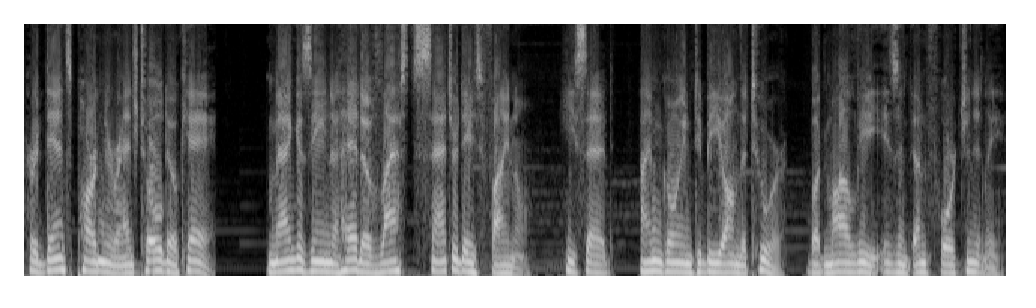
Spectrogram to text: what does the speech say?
Her dance partner Aj told OK! Magazine ahead of last Saturday's final, he said, I'm going to be on the tour, but Molly isn't unfortunately.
